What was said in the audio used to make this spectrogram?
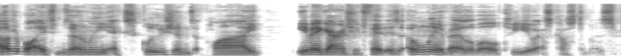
Eligible items only, exclusions apply. eBay Guaranteed Fit is only available to US customers.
